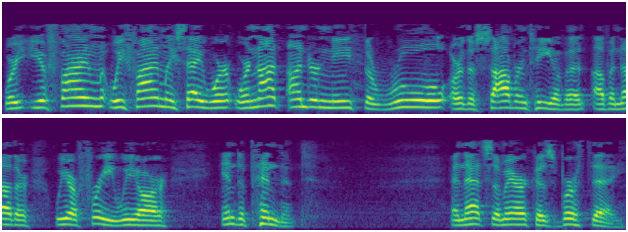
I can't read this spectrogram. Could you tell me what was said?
where you find we finally say we're we're not underneath the rule or the sovereignty of a, of another. We are free. We are independent, and that's America's birthday.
